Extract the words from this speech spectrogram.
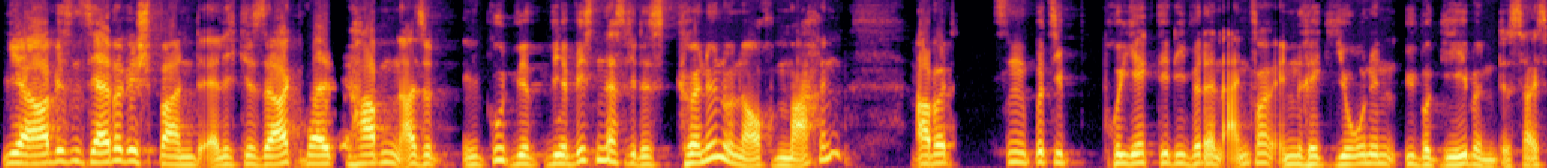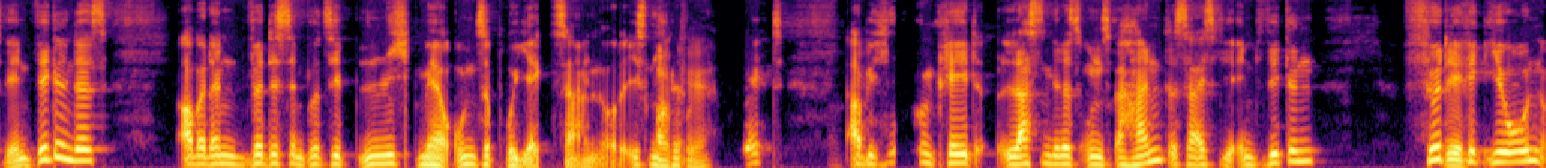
Ja, wir sind selber gespannt, ehrlich gesagt, weil wir haben, also gut, wir, wir wissen, dass wir das können und auch machen, aber das sind im Prinzip Projekte, die wir dann einfach in Regionen übergeben. Das heißt, wir entwickeln das, aber dann wird es im Prinzip nicht mehr unser Projekt sein oder ist nicht okay. mehr unser Projekt. Aber hier konkret lassen wir das unsere Hand. Das heißt, wir entwickeln für die Region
